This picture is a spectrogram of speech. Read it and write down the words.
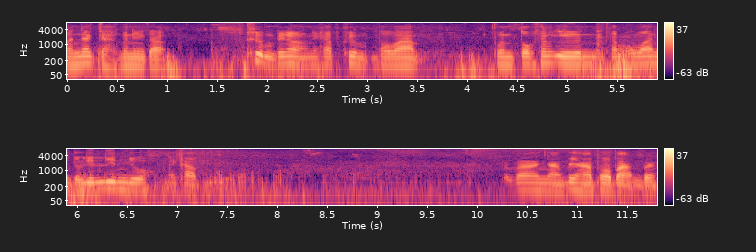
บรรยากาศวันนี้ก็ครึ้มพี่น้องนะครับครึ้มเพราะว่าฝนตกทั้งอื่นนะครับเมื่อวานก็ลิ่นๆอยู่นะครับ แต่ว่ายังไปหาพอบานเบิ่ง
